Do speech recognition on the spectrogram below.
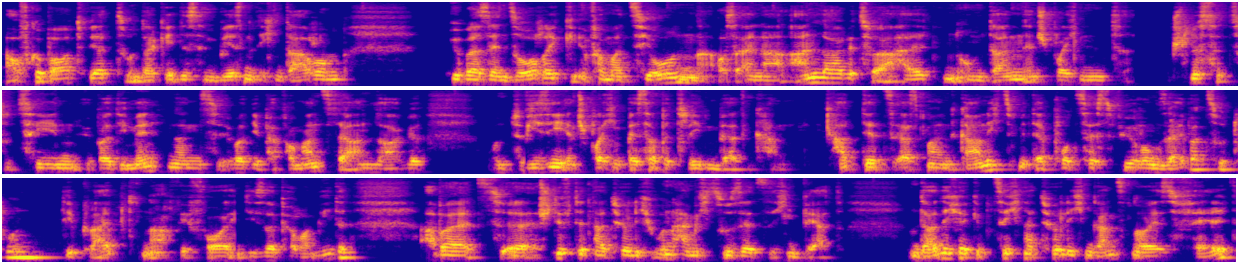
aufgebaut wird. Und da geht es im Wesentlichen darum, über Sensorik Informationen aus einer Anlage zu erhalten, um dann entsprechend Schlüsse zu ziehen über die Maintenance, über die Performance der Anlage und wie sie entsprechend besser betrieben werden kann. Hat jetzt erstmal gar nichts mit der Prozessführung selber zu tun. Die bleibt nach wie vor in dieser Pyramide, aber es äh, stiftet natürlich unheimlich zusätzlichen Wert. Und dadurch ergibt sich natürlich ein ganz neues Feld,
